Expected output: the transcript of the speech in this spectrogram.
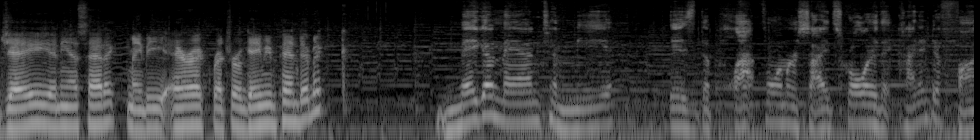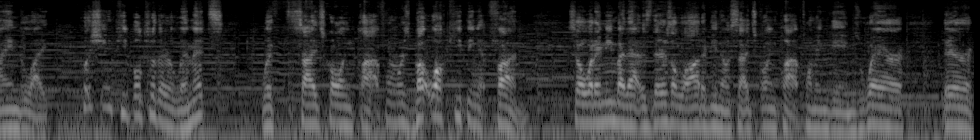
Jay, NES Addict, maybe Eric, Retro Gaming Pandemic. Mega Man to me is the platformer side scroller that kind of defined like pushing people to their limits with side scrolling platformers, but while keeping it fun. So what I mean by that is there's a lot of, you know, side-scrolling platforming games where they're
